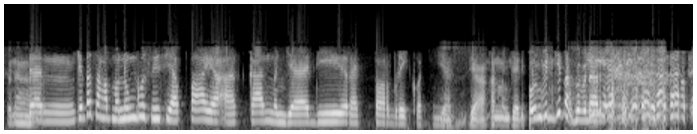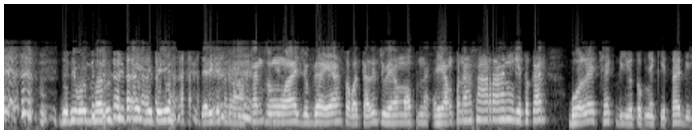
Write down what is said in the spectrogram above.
benar. dan kita sangat menunggu sih siapa yang akan menjadi rektor berikutnya. Yes, yang akan menjadi pemimpin kita sebenarnya. Iya. Jadi bos baru kita gitu ya. Jadi kita doakan semua juga ya, sobat kalian juga yang mau pena- yang penasaran gitu kan, boleh cek di YouTube-nya kita di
